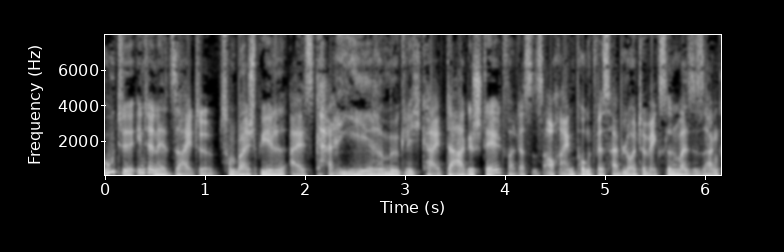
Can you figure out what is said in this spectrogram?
gute Internetseite zum Beispiel als Karrieremöglichkeit dargestellt, weil das ist auch ein Punkt, weshalb Leute wechseln, weil sie sagen,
